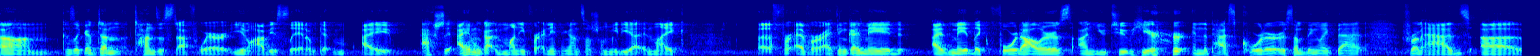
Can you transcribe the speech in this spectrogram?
um, because like I've done tons of stuff where you know obviously I don't get I actually I haven't gotten money for anything on social media in like uh, forever. I think I made I've made like four dollars on YouTube here in the past quarter or something like that from ads, uh,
